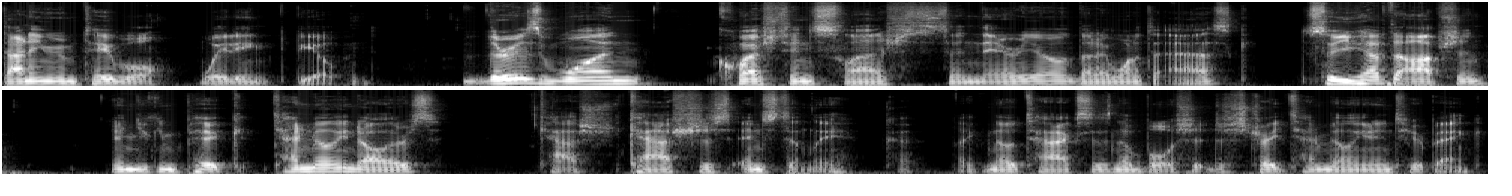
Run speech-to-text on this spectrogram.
dining room table waiting to be opened. There is one question slash scenario that I wanted to ask. So you have the option, and you can pick ten million dollars Cash. cash just instantly. Okay. Like no taxes, no bullshit, just straight 10 million into your bank.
